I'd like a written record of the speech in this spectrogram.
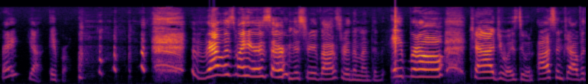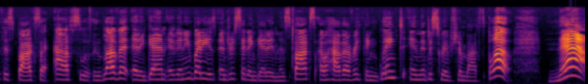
right? Yeah, April. that was my Heroes Tower mystery box for the month of April. Chad, you always do an awesome job with this box. I absolutely love it. And again, if anybody is interested in getting this box, I will have everything linked in the description box below. Now,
